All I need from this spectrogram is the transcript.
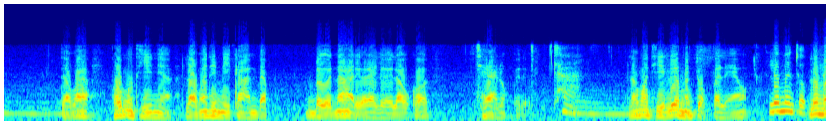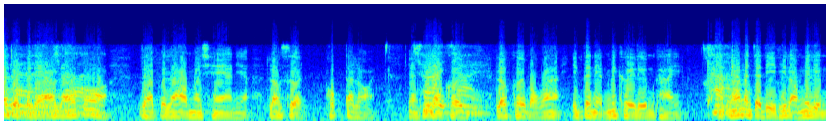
อืมแต่ว่าเพราะบางทีเนี่ยเราไม่ได้มีการแบบเบลอหน้าหรืออะไรเลย เราก็แชร์ลงไปเลย ค่ะอืมแล้วบางทีเรื่องมันจบไปแล้ว เรื่องมันจบเรื่องมันจบไปแล้วใช่แล้วก็แบบเวลาเอามาแชร์เนี่ยเราเสิร์ชพบตลอด อย่างที่ใช่เราเคยใช่เราเคยบอกว่าอินเทอร์เน็ตไม่เคยลืมใครค่ะแม้มันจะดีที่เราไม่ลืม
